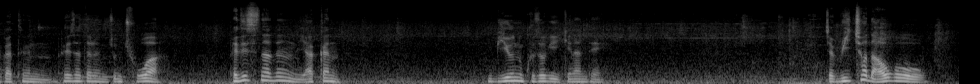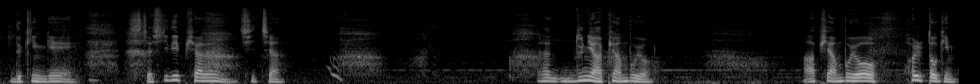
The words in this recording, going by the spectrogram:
같은 회사들은 좀 좋아. 베데스다는 약간 미운 구석이 있긴 한데 진짜 위쳐 나오고 느낀 게 진짜 CDPR은 진짜 아, 눈이 앞이 안 보여. 앞이 안 보여. 헐떡임.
